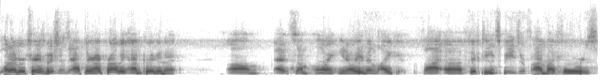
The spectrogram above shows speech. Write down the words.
whatever transmission is out there. I probably have driven it um, at some point. You know, even like five, uh, 15 speeds or five by fours,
